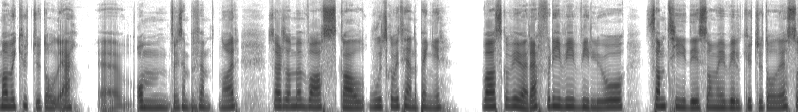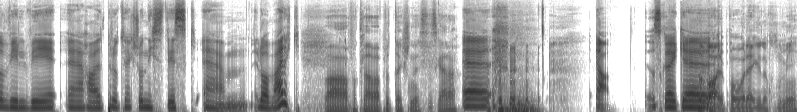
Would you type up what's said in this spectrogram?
man vil kutte ut olje eh, om f.eks. 15 år, så er det sånn, men hva skal, hvor skal vi tjene penger? Hva skal vi gjøre? Fordi vi vil jo, samtidig som vi vil kutte ut olje, så vil vi eh, ha et proteksjonistisk eh, lovverk. Hva, forklar hva proteksjonistisk er, da. Eh, ja, skal jeg ikke Ta vare på vår egen økonomi.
